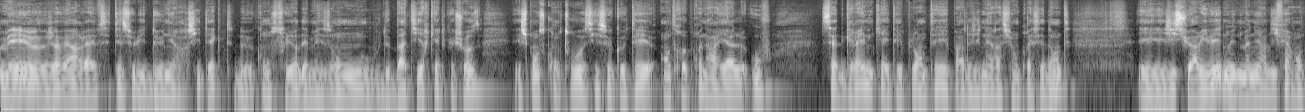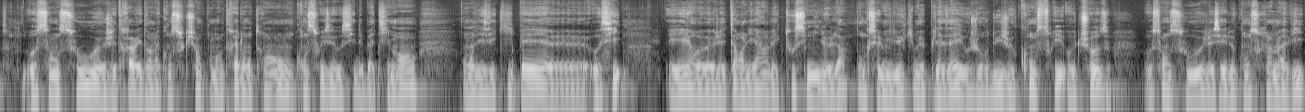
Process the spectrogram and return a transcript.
Mais euh, j'avais un rêve, c'était celui de devenir architecte, de construire des maisons ou de bâtir quelque chose. Et je pense qu'on trouve aussi ce côté entrepreneurial ou cette graine qui a été plantée par les générations précédentes. Et j'y suis arrivé, mais de manière différente, au sens où euh, j'ai travaillé dans la construction pendant très longtemps. On construisait aussi des bâtiments, on les équipait aussi. Et euh, j'étais en lien avec tout ce milieu-là, donc ce milieu qui me plaisait. Et aujourd'hui, je construis autre chose, au sens où j'essaie de construire ma vie.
